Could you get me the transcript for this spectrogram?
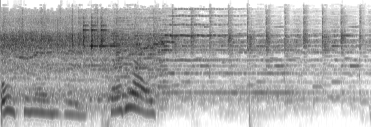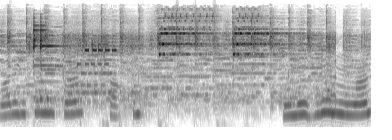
Oh sana öyle Hadi. Bu arada geçen falan kalktım. Onu biliyor musun lan?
